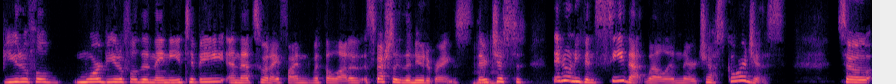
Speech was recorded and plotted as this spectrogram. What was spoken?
beautiful, more beautiful than they need to be, and that's what I find with a lot of, especially the nudibranchs. They're mm-hmm. just they don't even see that well, and they're just gorgeous. So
